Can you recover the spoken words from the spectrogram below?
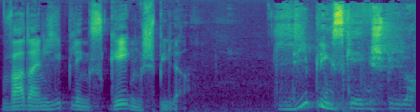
war dein Lieblingsgegenspieler? Lieblingsgegenspieler?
